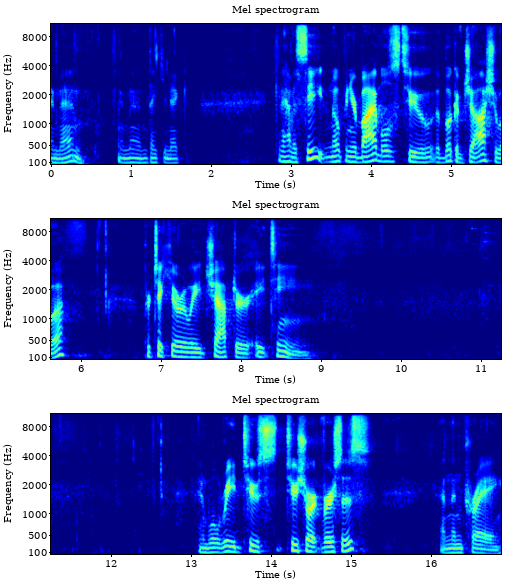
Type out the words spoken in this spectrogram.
Amen. Amen. Thank you, Nick. You can have a seat and open your Bibles to the book of Joshua, particularly chapter 18. And we'll read two, two short verses and then pray.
